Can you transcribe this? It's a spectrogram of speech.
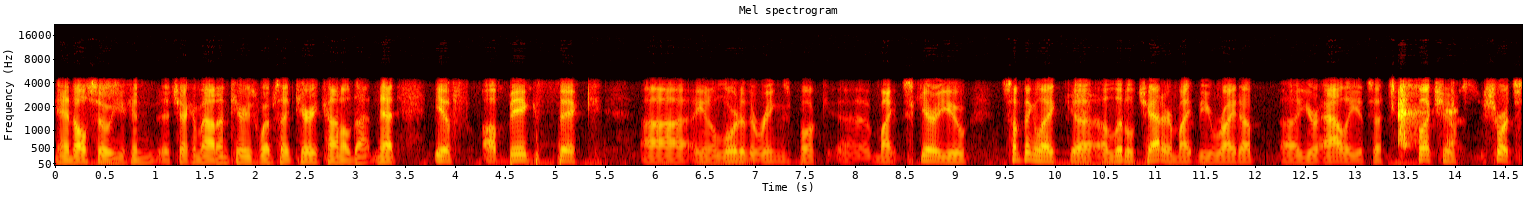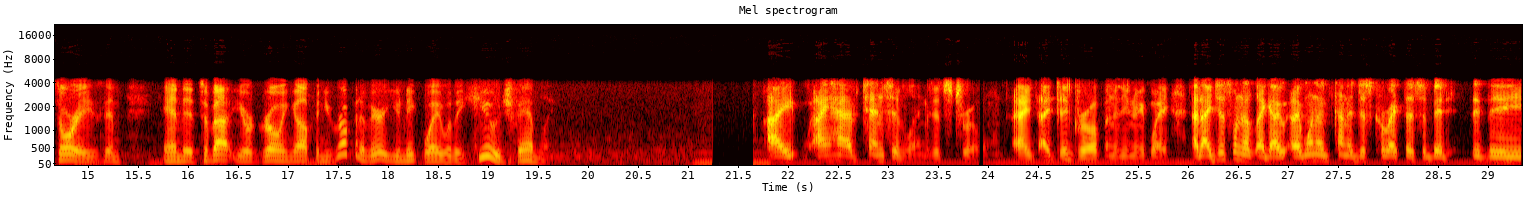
and also you can uh, check them out on Terry's website, terryconnell.net. If a big, thick, uh, you know, Lord of the Rings book uh, might scare you, something like uh, A Little Chatter might be right up uh, your alley. It's a collection of short stories, and and it's about your growing up, and you grew up in a very unique way with a huge family. I I have ten siblings. It's true. I, I did grow up in a unique way, and I just want to like I, I want to kind of just correct this a bit. The, the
